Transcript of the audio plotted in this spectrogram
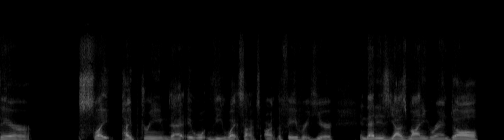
their slight pipe dream that it the White Sox aren't the favorite here, and that is Yasmani Grandal,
